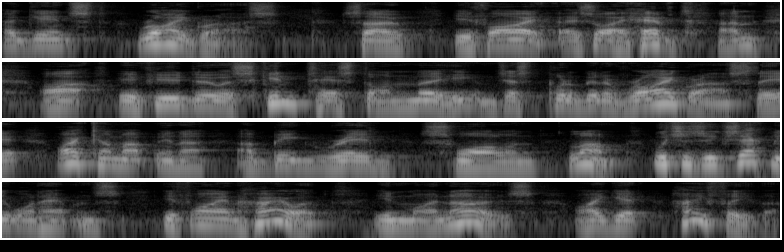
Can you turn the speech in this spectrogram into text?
against ryegrass, so if I, as I have done, uh, if you do a skin test on me and just put a bit of ryegrass there, I come up in a, a big red swollen lump, which is exactly what happens if I inhale it in my nose. I get hay fever,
